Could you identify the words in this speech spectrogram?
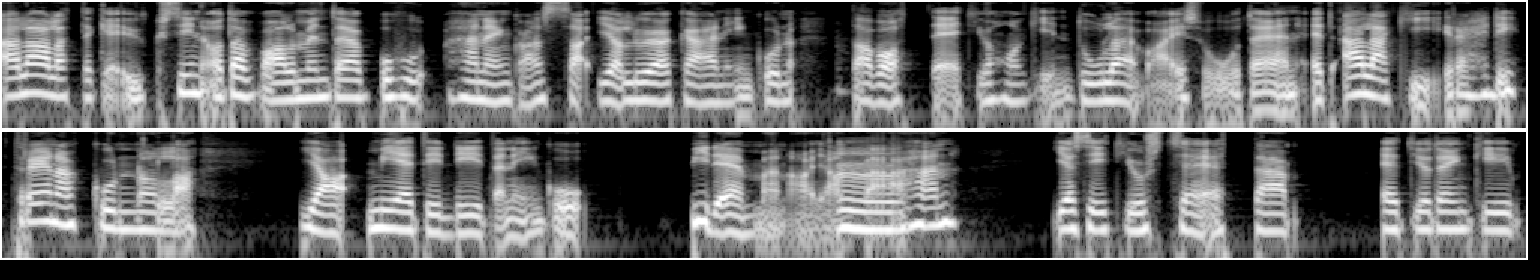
älä ala tekee yksin, ota valmentaja, puhu hänen kanssa ja lyökää niin kuin tavoitteet johonkin tulevaisuuteen. Että älä kiirehdi, treenaa kunnolla ja mieti niitä niin kuin pidemmän ajan Mm. päähän. Ja sitten just se, että, että jotenkin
